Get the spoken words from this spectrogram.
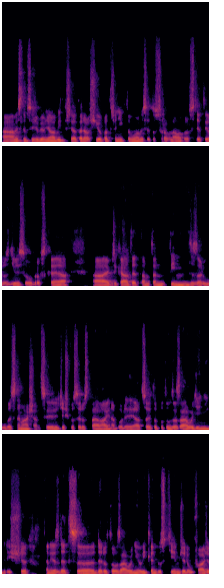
a myslím si, že by měla být přijata další opatření k tomu, aby se to srovnalo. Prostě ty rozdíly jsou obrovské a, a jak říkáte, tam ten tým ze zadu vůbec nemá šanci, těžko se dostává i na body a co je to potom za závodění, když ten jezdec eh, jde do toho závodního víkendu s tím, že doufá, že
